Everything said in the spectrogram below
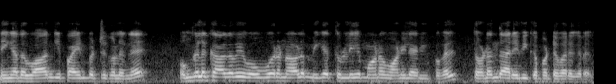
நீங்கள் அதை வாங்கி பயன்பெற்றுக் கொள்ளுங்க. உங்களுக்காகவே ஒவ்வொரு நாளும் மிக துல்லியமான வானிலை அறிவிப்புகள் தொடர்ந்து அறிவிக்கப்பட்டு வருகிறது.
